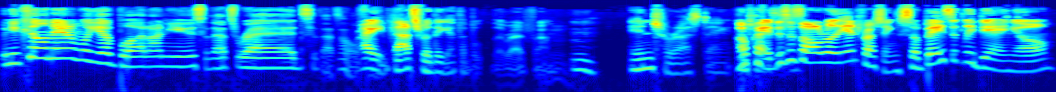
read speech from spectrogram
when you kill an animal, you have blood on you, so that's red, so that's a whole Right. That's where they get the, the red from. Mm. Interesting. Okay. This is all really interesting. So basically, Daniel,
